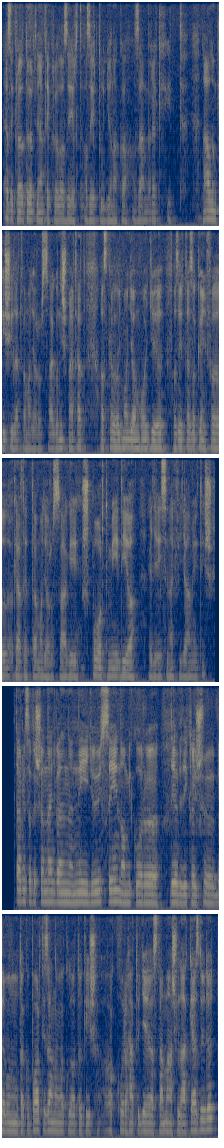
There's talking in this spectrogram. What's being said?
ezekről a történetekről azért, azért tudjanak az emberek itt nálunk is, illetve Magyarországon is, mert hát azt kell, hogy mondjam, hogy azért ez a könyv felkeltette a magyarországi sportmédia egy részének figyelmét is. Természetesen 44 őszén, amikor délvidékre is bevonultak a partizán alakulatok, és akkor hát ugye aztán más világ kezdődött.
